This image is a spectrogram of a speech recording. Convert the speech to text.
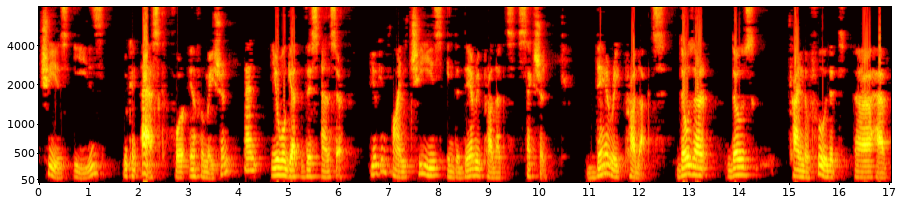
cheese is, you can ask for information and you will get this answer. You can find cheese in the dairy products section. Dairy products, those are those kind of food that uh, have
